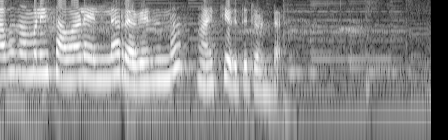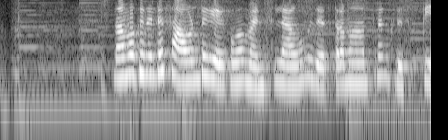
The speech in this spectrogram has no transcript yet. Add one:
അപ്പോൾ നമ്മൾ ഈ സവാള എല്ലാം റവയിൽ നിന്ന് മാറ്റിയെടുത്തിട്ടുണ്ട്. നമുക്കിതിന്റെ സൗണ്ട് കേൾക്കുമ്പോൾ മനസ്സിലാകും ഇത് എത്രമാത്രം ക്രിസ്പി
